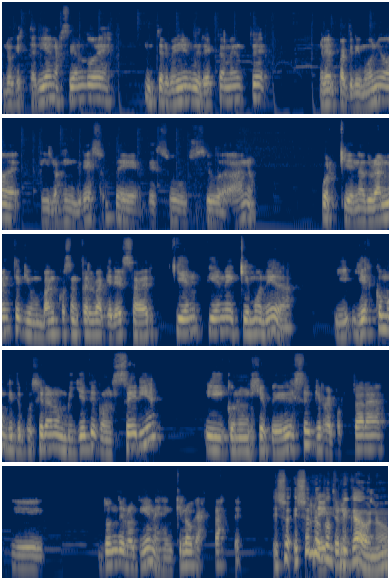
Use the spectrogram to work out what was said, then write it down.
lo que estarían haciendo es intervenir directamente en el patrimonio y los ingresos de, de sus ciudadanos porque naturalmente que un banco central va a querer saber quién tiene qué moneda. Y, es como que te pusieran un billete con serie y con un GPS que reportara eh, dónde lo tienes, en qué lo gastaste. Eso, eso es lo complicado, ¿no?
